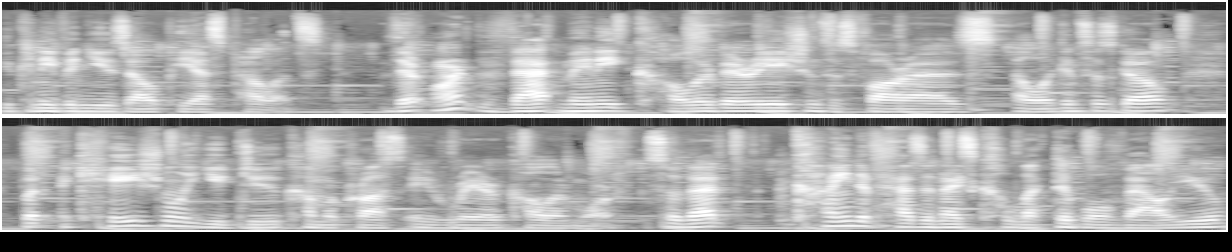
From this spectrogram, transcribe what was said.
You can even use LPS pellets. There aren't that many color variations as far as elegances go, but occasionally you do come across a rare color morph. So that kind of has a nice collectible value.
